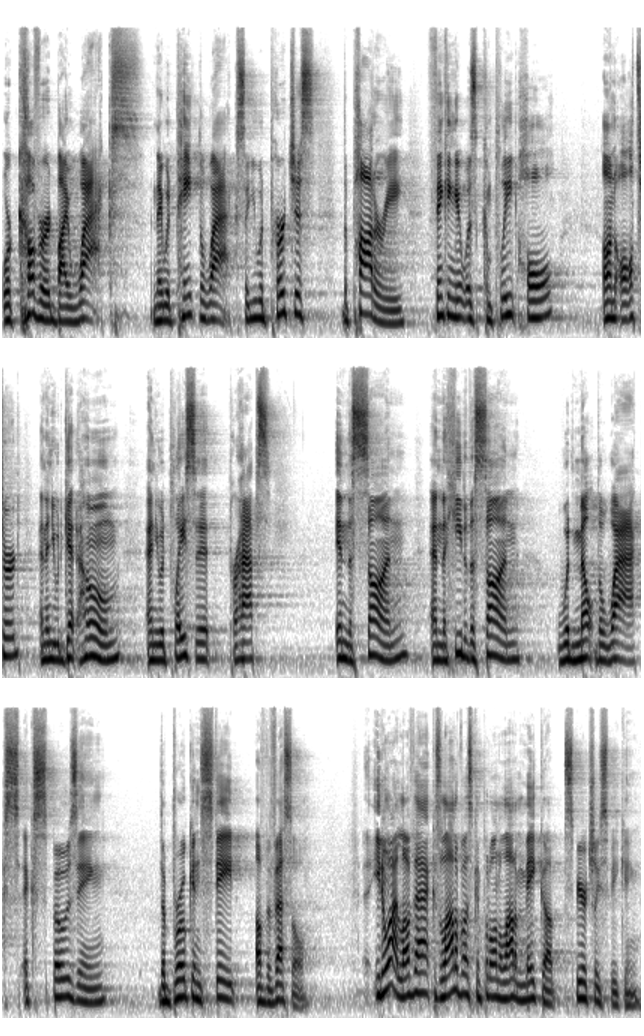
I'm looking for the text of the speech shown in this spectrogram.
or covered by wax, and they would paint the wax. So you would purchase the pottery thinking it was complete, whole, unaltered, and then you would get home and you would place it perhaps in the sun, and the heat of the sun would melt the wax, exposing the broken state of the vessel. You know why I love that? Because a lot of us can put on a lot of makeup, spiritually speaking,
